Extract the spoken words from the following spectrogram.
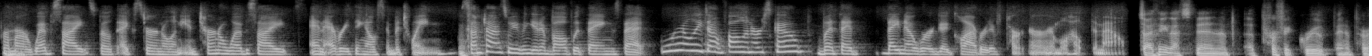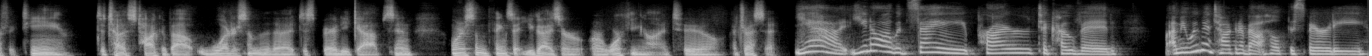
from mm-hmm. our websites, both external and internal websites, and everything else in between. Sometimes we even get involved with things that really don't fall in our scope, but that they know we're a good collaborative partner and we'll help them out. So I think that's been a, a perfect group and a perfect team to just talk about what are some of the disparity gaps and what are some things that you guys are, are working on to address it? Yeah, you know, I would say prior to COVID, I mean, we've been talking about health disparity,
